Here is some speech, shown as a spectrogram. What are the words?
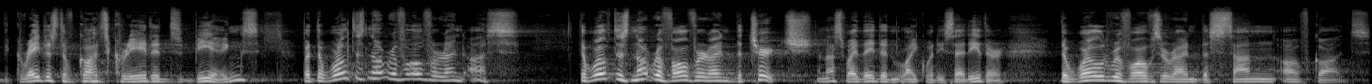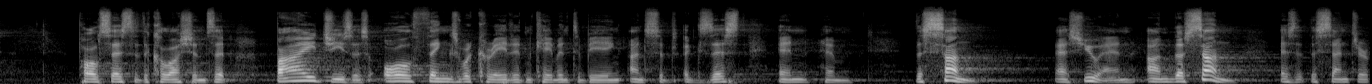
the greatest of God's created beings, but the world does not revolve around us. The world does not revolve around the church, and that's why they didn't like what he said either. The world revolves around the Son of God. Paul says to the Colossians that by Jesus all things were created and came into being and exist in him. The Son, S U N, and the Son is at the center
